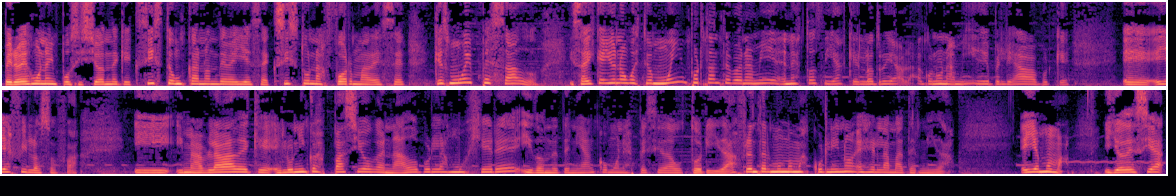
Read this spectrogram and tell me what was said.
Pero es una imposición de que existe un canon de belleza, existe una forma de ser que es muy pesado. Y sabéis que hay una cuestión muy importante para mí en estos días, que el otro día hablaba con una amiga y peleaba porque eh, ella es filósofa. Y, me hablaba de que el único espacio ganado por las mujeres y donde tenían como una especie de autoridad frente al mundo masculino es en la maternidad. Ella es mamá. Y yo decía,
